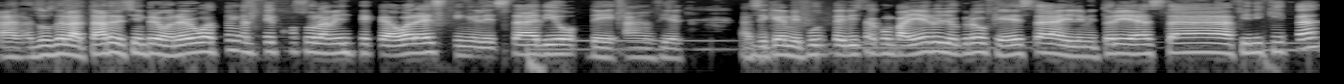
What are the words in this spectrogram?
a las 2 de la tarde, siempre en guatemalteco, solamente que ahora es en el estadio de Anfield. Así que a mi punto de vista, compañero, yo creo que esta eliminatoria ya está finiquita,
